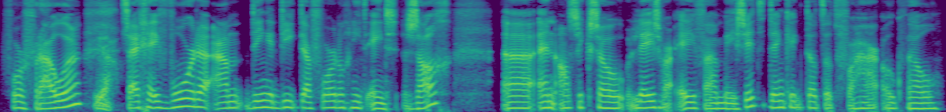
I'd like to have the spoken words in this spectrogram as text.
voor vrouwen. Ja. Zij geeft woorden aan dingen die ik daarvoor nog niet eens zag. Uh, en als ik zo lees waar Eva mee zit, denk ik dat dat voor haar ook wel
